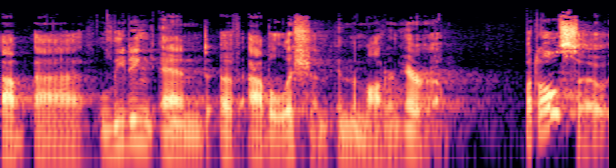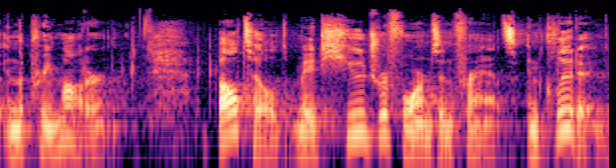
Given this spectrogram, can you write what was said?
uh, leading end of abolition in the modern era but also in the pre modern. Balthild made huge reforms in France, including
